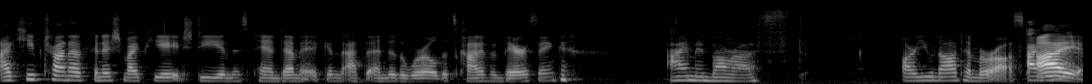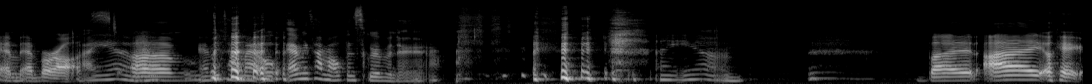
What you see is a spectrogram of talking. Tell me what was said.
I keep trying to finish my PhD in this pandemic and at the end of the world. It's kind of embarrassing. I'm embarrassed. Are you not embarrassed? I, am. I am embarrassed. I am. Um, every time I every time I open Scrivener, I am. But I okay,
